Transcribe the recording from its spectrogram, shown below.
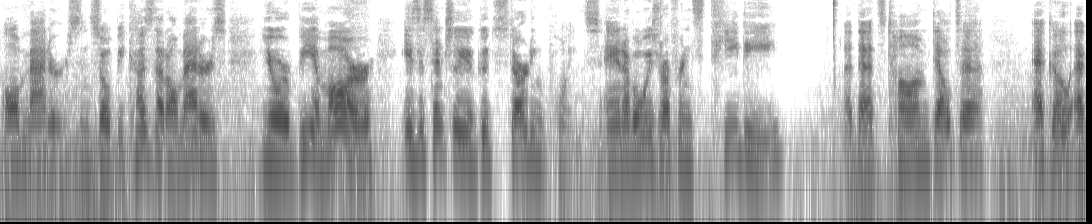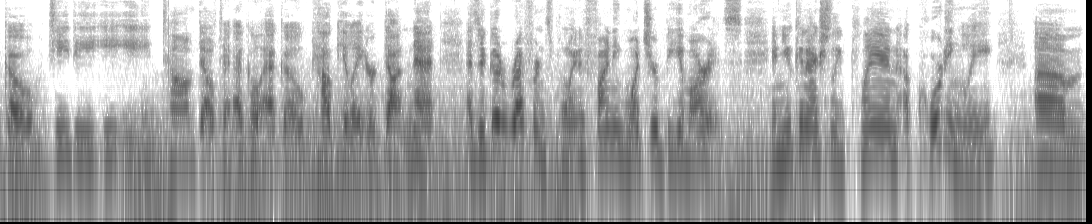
all matters. And so because that all matters, your BMR is essentially a good starting point. And I've always referenced TD, uh, that's Tom Delta Echo Echo, TDEE, Tom Delta Echo Echo calculator.net as a good reference point of finding what your BMR is. And you can actually plan accordingly um,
